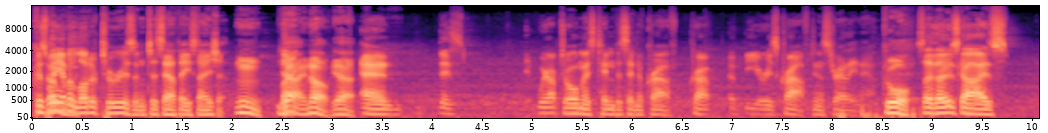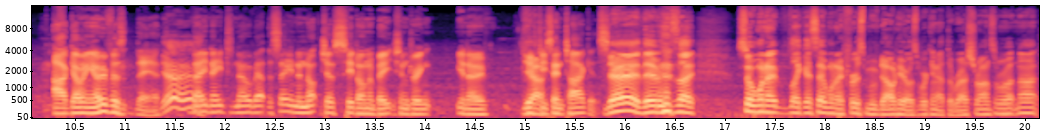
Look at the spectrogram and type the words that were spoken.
because we have a lot of tourism to Southeast Asia, Mm, yeah, I know. Yeah. and there's we're up to almost ten percent of craft craft of beer is craft in Australia now. Cool. So those guys are going over there. Yeah, yeah. They need to know about the scene and not just sit on a beach and drink, you know, fifty Yeah. cent targets. Yeah, there was like, so when I, like I said, when I first moved out here, I was working at the restaurants and whatnot,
